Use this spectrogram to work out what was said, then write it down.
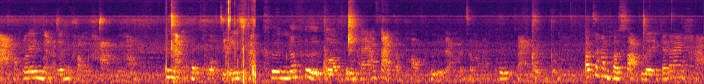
ตาเขาก็เลยเหมือนเริ่มคล้ำๆเนาะหลังหกขวบจะยิ่งชัดขึ้นก็คือตัวภูมิแพ้อากาศกับหอบหืดอะมันจะมาคู่กันอืมก็จะทำทดสอบเลยก็ได้ค่ะ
